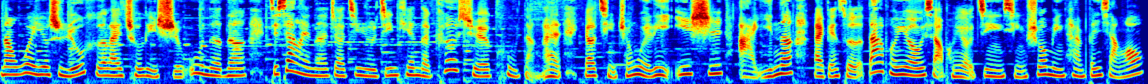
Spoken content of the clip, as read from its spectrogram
那胃又是如何来处理食物的呢？接下来呢，就要进入今天的科学库档案，邀请陈伟丽医师阿姨呢，来跟所有的大朋友、小朋友进行说明和分享哦。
